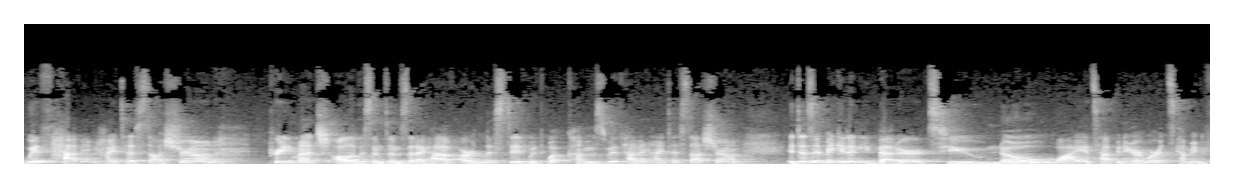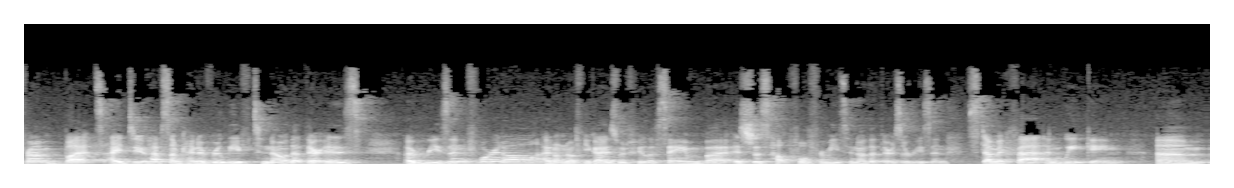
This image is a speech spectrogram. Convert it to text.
With having high testosterone, pretty much all of the symptoms that I have are listed with what comes with having high testosterone. It doesn't make it any better to know why it's happening or where it's coming from, but I do have some kind of relief to know that there is a reason for it all. I don't know if you guys would feel the same, but it's just helpful for me to know that there's a reason. Stomach fat and weight gain. Um,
